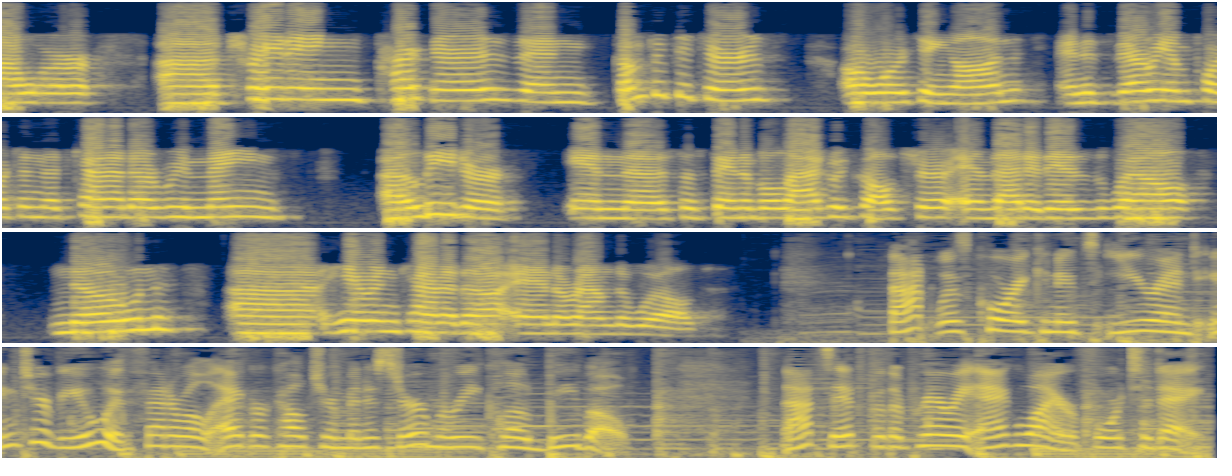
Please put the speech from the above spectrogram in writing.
our uh, trading partners and competitors are working on, and it's very important that Canada remains a leader in uh, sustainable agriculture and that it is well known uh, here in Canada and around the world. That was Corey Knut's year end interview with Federal Agriculture Minister Marie Claude Bibeau. That's it for the Prairie Ag Wire for today.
